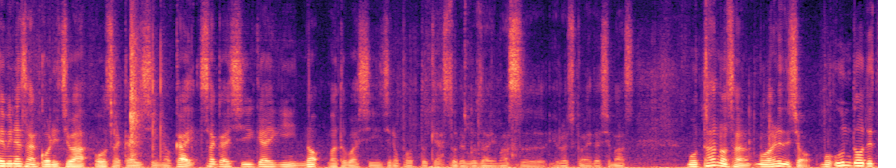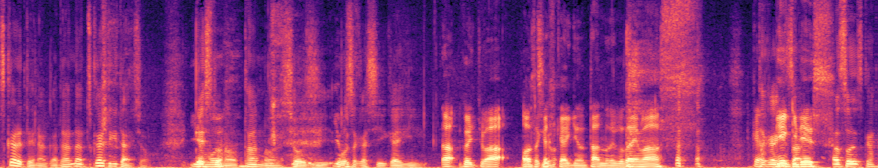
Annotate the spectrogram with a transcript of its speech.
え皆さんこんにちは大阪維新の会堺市議会議員の的場真一のポッドキャストでございますよろしくお願いいたしますもう丹野さんもうあれでしょもう運動で疲れてなんかだんだん疲れてきたんでしょいやゲストの丹野庄司 大阪市議会議員あ、こんにちは。大阪市会議の丹野でございます。高木さん元気です。あそうですか、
